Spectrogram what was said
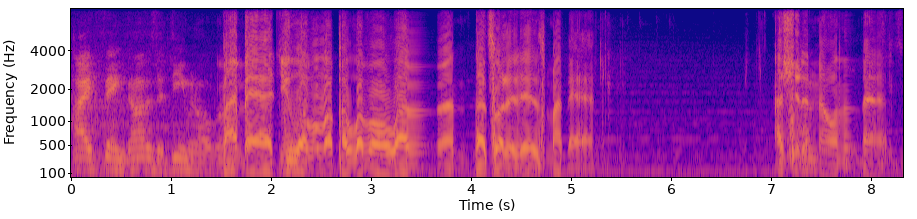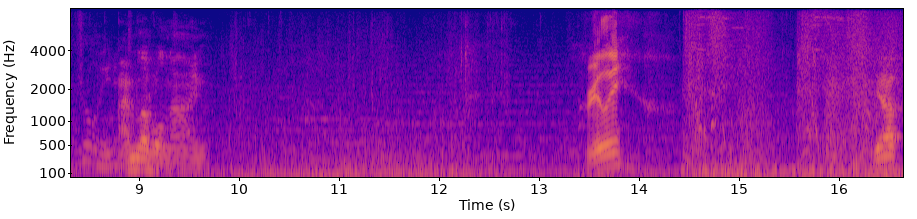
I think. Now there's a demon over. My bad. You level up at level 11. That's what it is. My bad. I should have known that. Destroyed a I'm level 9. Really? Yep.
